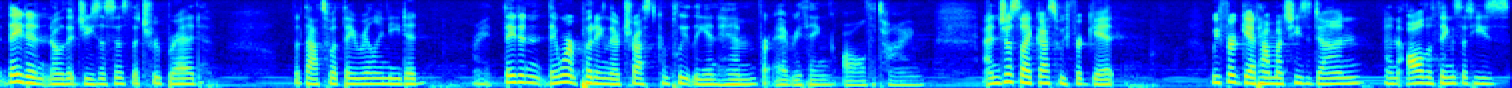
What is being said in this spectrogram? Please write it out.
They didn't know that Jesus is the true bread, that that's what they really needed, right? They didn't they weren't putting their trust completely in him for everything all the time. And just like us, we forget. We forget how much he's done and all the things that he's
